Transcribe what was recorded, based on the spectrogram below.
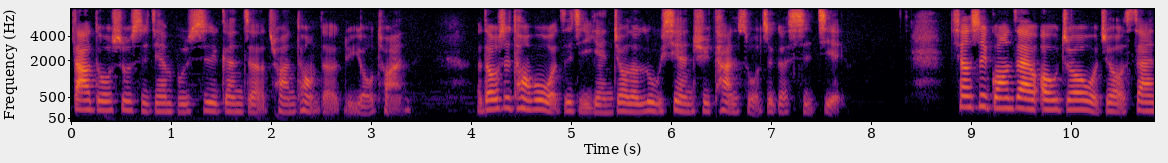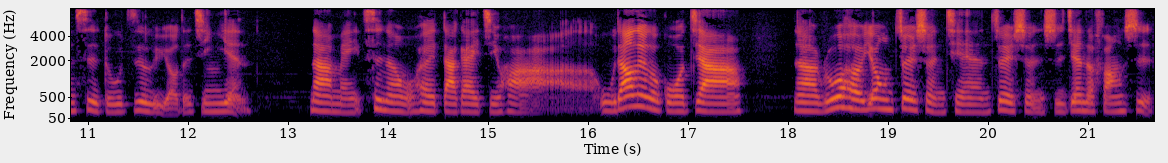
大多数时间不是跟着传统的旅游团。都是通过我自己研究的路线去探索这个世界，像是光在欧洲，我就有三次独自旅游的经验。那每一次呢，我会大概计划五到六个国家。那如何用最省钱、最省时间的方式，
